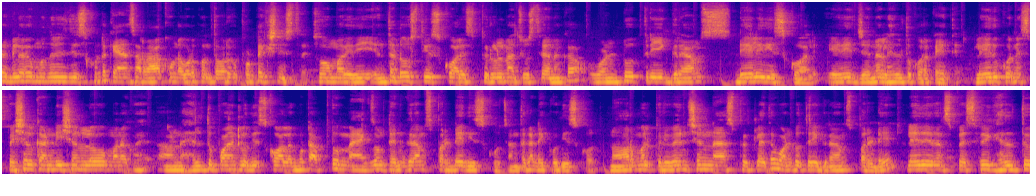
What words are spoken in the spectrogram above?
రెగ్యులర్గా ముందు నుంచి తీసుకుంటే క్యాన్సర్ రాకుండా కూడా కొంతవరకు ప్రొటెక్షన్ ఇస్తుంది. సో మరి ఇది ఎంత డోస్ తీసుకోవాలి? స్పిరులినా చూస్తే కనుక one two three grams daily తీసుకోవాలి. ఏది జనరల్ హెల్త్ కొరకు అయితే. లేదు కొన్ని స్పెషల్ కండిషన్లో మనకు హెల్త్ పాయింట్లో తీసుకోవాలనుకుంటే up to maximum ten grams per day తీసుకోవచ్చు. అంతకంటే ఎక్కువ తీసుకోవద్దు. నార్మల్ ప్రివెన్షన్ ఆస్పెక్ట్లో అయితే one two three grams per day లేదా ఏదైనా specific health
